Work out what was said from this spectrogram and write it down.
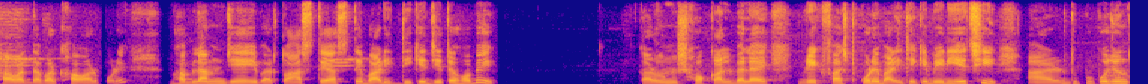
খাবার দাবার খাওয়ার পরে। ভাবলাম যে এবার তো আস্তে আস্তে বাড়ির দিকে যেতে হবে। কারণ সকালবেলায় ব্রেকফাস্ট করে বাড়ি থেকে বেরিয়েছি আর দুপুর পর্যন্ত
